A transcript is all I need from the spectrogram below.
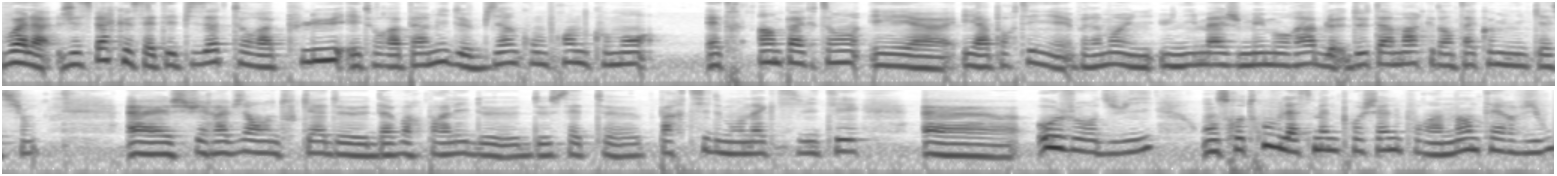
Voilà, j'espère que cet épisode t'aura plu et t'aura permis de bien comprendre comment être impactant et, euh, apporter vraiment une, image mémorable de ta marque dans ta communication. Euh, je suis ravie en tout cas d'avoir parlé de, cette euh, partie de mon activité aujourd'hui. On se retrouve la semaine prochaine pour un interview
